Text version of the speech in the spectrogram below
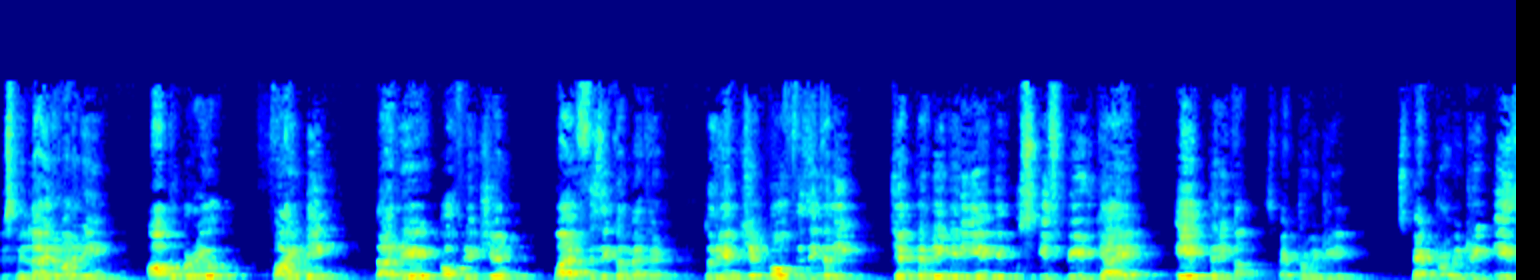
बिस्मिल्लाहिर्रहमानिर्रहीम। आप लोग पढ़ रहे हो finding the rate of reaction by physical method तो रिएक्शन को फिजिकली चेक करने के लिए कि उसकी स्पीड क्या है, एक तरीका स्पेक्ट्रोमेट्री है। Spectrometry is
